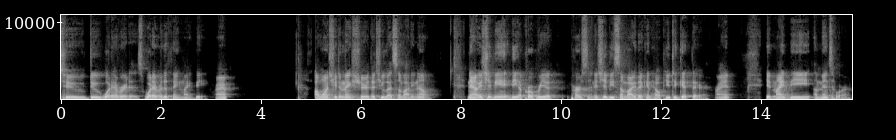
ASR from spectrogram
to do whatever it is, whatever the thing might be, right? I want you to make sure that you let somebody know. Now, it should be the appropriate person. It should be somebody that can help you to get there, right? It might be a mentor.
